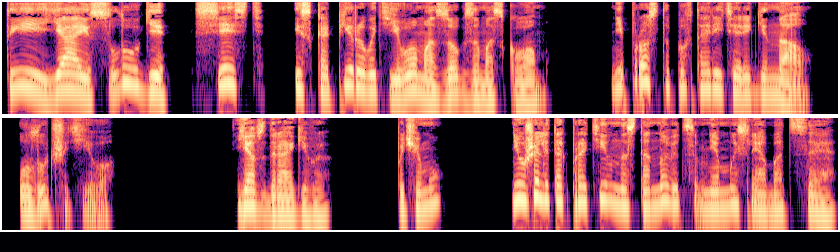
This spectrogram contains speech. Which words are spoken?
ты, я и слуги, сесть и скопировать его мазок за мазком. Не просто повторить оригинал, улучшить его. Я вздрагиваю. Почему? Неужели так противно становятся мне мысли об отце?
